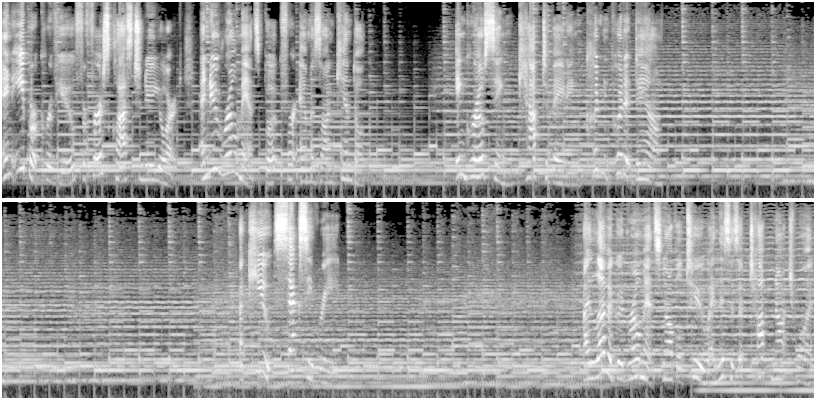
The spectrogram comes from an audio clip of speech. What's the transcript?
An ebook review for First Class to New York, a new romance book for Amazon Kindle. Engrossing, captivating, couldn't put it down. A cute, sexy read. I love a good romance novel too, and this is a top notch one.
